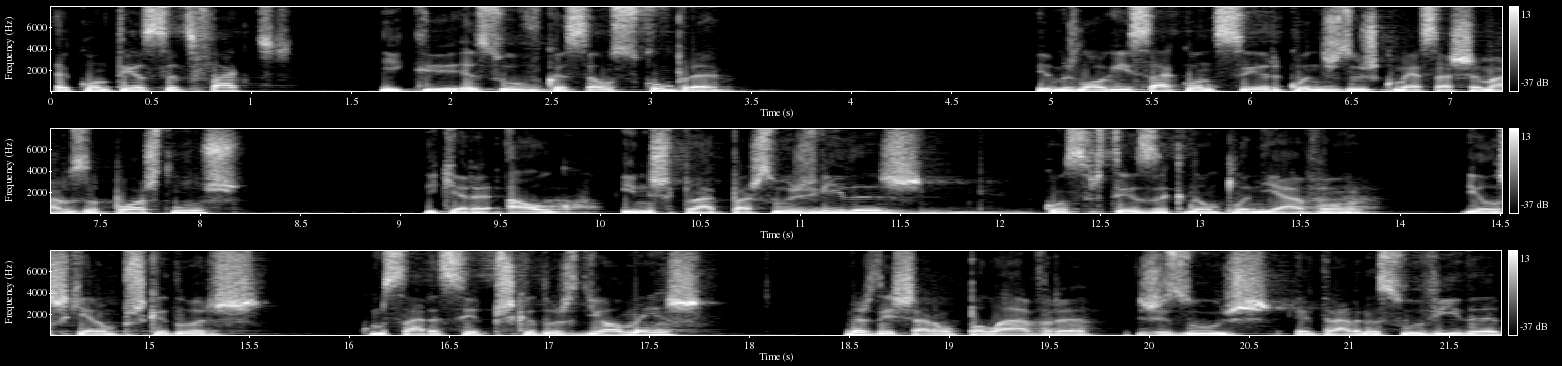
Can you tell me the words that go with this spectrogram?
aconteça de facto e que a sua vocação se cumpra. Vemos logo isso a acontecer quando Jesus começa a chamar os apóstolos e que era algo inesperado para as suas vidas, com certeza que não planeavam eles que eram pescadores começar a ser pescadores de homens, mas deixaram a palavra Jesus entrar na sua vida,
